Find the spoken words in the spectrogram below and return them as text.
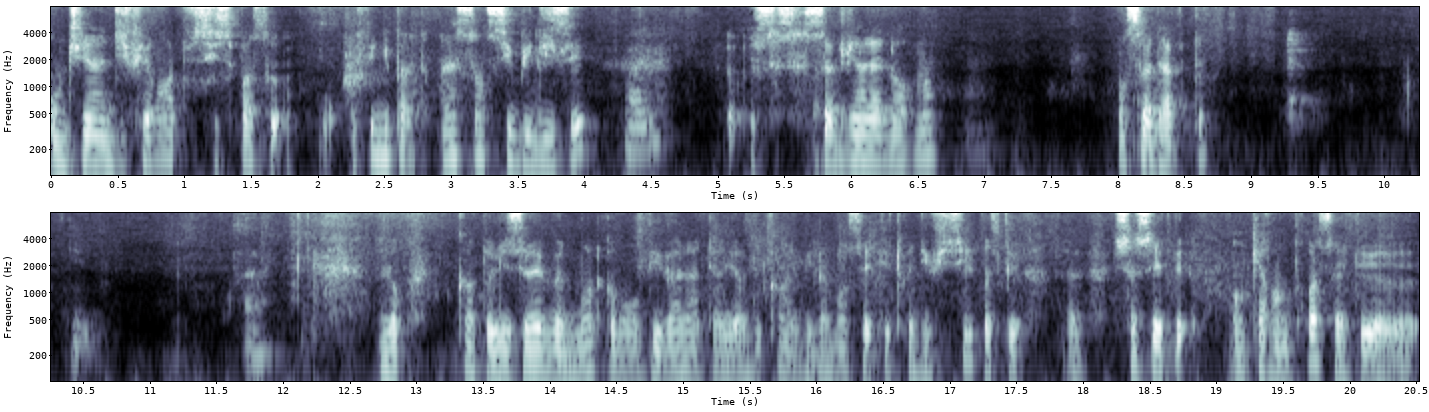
on devient indifférent à tout ce qui se passe. On finit par être insensibilisé. Ah. Euh, Ça, ça devient la norme. On s'adapte. Alors, quand les élèves me demandent comment on vivait à l'intérieur du camp, évidemment, ça a été très difficile parce que euh, ça s'est en 43, ça a été euh,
